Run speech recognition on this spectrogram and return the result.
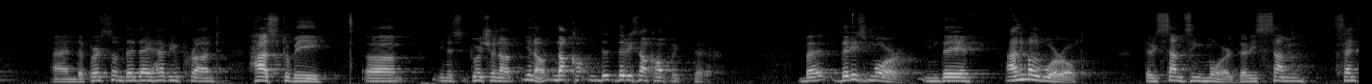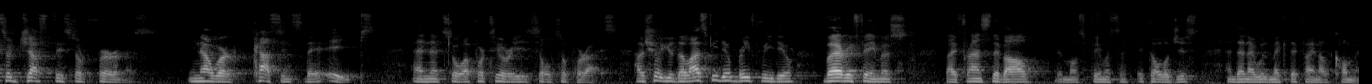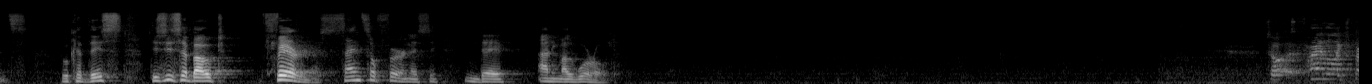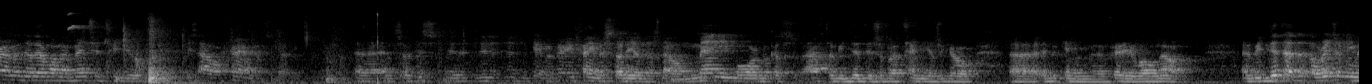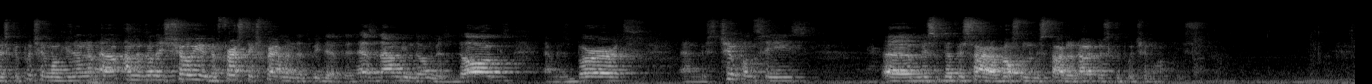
and the person that they have in front has to be um, in a situation of you know not there is no conflict there, but there is more in the animal world. There is something more. There is some sense of justice or fairness in our cousins, the apes, and so a fortiori is also for us. I'll show you the last video, brief video, very famous by Frans de Waal, the most famous ethologist, and then I will make the final comments. Look at this. This is about fairness, sense of fairness in the animal world. So a final experiment that I want to mention to you is our fairness study. Uh, and so this, this, this became a very famous study, and there's now many more because after we did this about 10 years ago, uh, it became uh, very well known. And we did that originally with capuchin monkeys, and uh, I'm going to show you the first experiment that we did. It has now been done with dogs, and with birds, and with chimpanzees. Uh, with, but with Sarah Brosnan, we started out with capuchin monkeys.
